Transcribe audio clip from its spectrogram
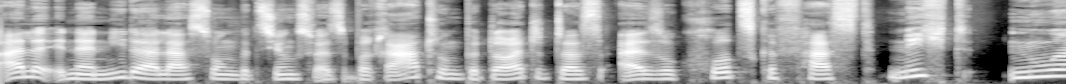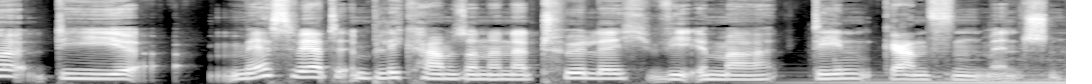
alle in der Niederlassung bzw. Beratung bedeutet das also kurz gefasst nicht nur die Messwerte im Blick haben, sondern natürlich wie immer den ganzen Menschen.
